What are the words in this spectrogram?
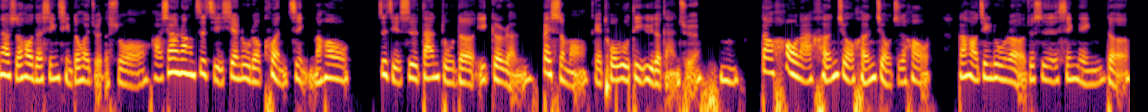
那时候的心情都会觉得说，好像让自己陷入了困境，然后自己是单独的一个人，被什么给拖入地狱的感觉。嗯，到后来很久很久之后，刚好进入了就是心灵的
